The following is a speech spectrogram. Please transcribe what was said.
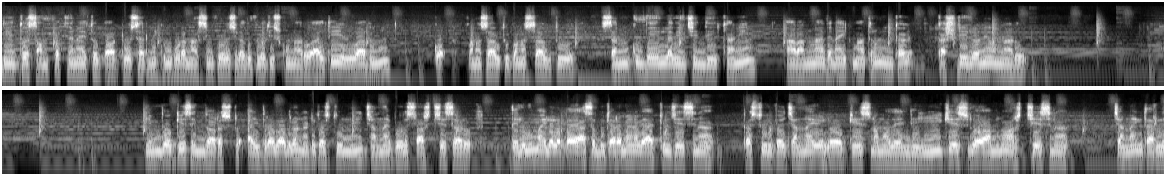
దీంతో సంపత్ వినయ్తో పాటు షర్ముఖ్ను కూడా నర్సింగ్ పోలీసులు అదుపులో తీసుకున్నారు. అయితే ఈ వివాదం కొ- కొనసాగుతూ కొనసాగుతూ షర్ముఖ్ బెయిల్ లభించింది. కానీ వాళ్ళ అన్న వినాయక్ మాత్రం ఇంకా కస్టడీలోనే ఉన్నాడు. ఎనిమిదో కేసు ఎనిమిదో అరెస్టు. హైదరాబాద్లో నటి కస్తూరిని చెన్నై పోలీసులు అరెస్ట్ చేశారు. తెలుగు మహిళలపై అసభ్యకరమైన వ్యాఖ్యలు చేసిన కస్తూరిపై చెన్నైలో కేసు నమోదైంది. ఈ కేసులో ఆమెను అరెస్ట్ చేసిన చెన్నైకి తరలి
